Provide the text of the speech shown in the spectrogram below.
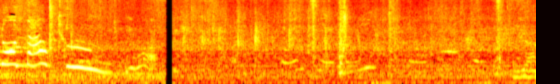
Not allowed to. You are. Yeah.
